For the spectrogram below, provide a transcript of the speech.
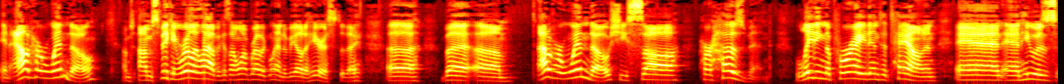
And out her window, I'm, I'm speaking really loud because I want Brother Glenn to be able to hear us today. Uh, but um, out of her window, she saw her husband leading the parade into town and and and he was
